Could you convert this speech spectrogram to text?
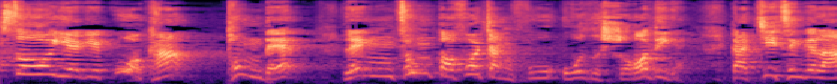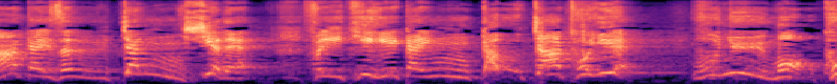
所有的过客同的，临终到佛丈夫，我是晓得的。噶继承的哪个是真写的？飞天跟高家托业，妇女莫哭。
